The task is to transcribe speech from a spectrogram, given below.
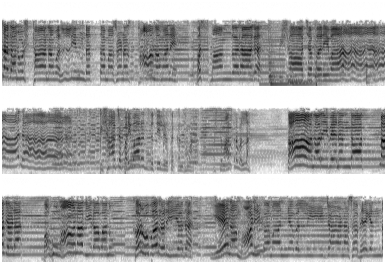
ಸದನುಷ್ಠಾನವಲ್ಲಿಂದ ಮಸಣ ಸ್ಥಾನ ಮನೆ ಭಸ್ಮಾಂಗರಾಗ ಪಿಶಾಚ ಪರಿವಾರ. ಪಿಶಾಚ ಪರಿವಾರದ ಜೊತೆಯಲ್ಲಿರತಕ್ಕಂಥ ಅಷ್ಟು ಮಾತ್ರವಲ್ಲ. ತಾನರಿವೆನೆಂದಾತ್ಮಜಳ ಬಹುಮಾನದಿರವನು ಕರುಬರರಿಯದ ಏನ ಮಾಣಿಕಮಾನ್ಯವಲ್ಲಿ ಜಾಣ ಸಭೆಗೆಂದ?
